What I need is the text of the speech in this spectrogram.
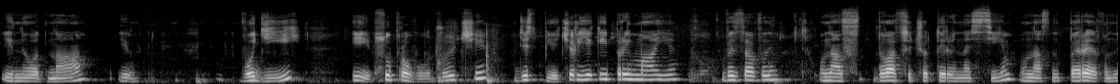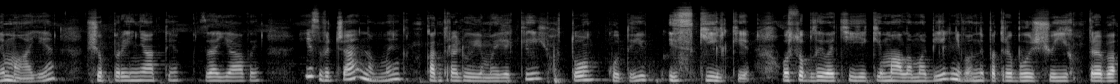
і не одна, і водій, і супроводжуючий, диспетчер, який приймає визови. У нас 24 на 7, у нас перерв немає, щоб прийняти заяви. І, звичайно, ми контролюємо, який, хто, куди і скільки. Особливо ті, які маломобільні, вони потребують, що їх треба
